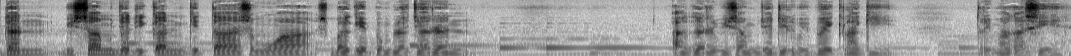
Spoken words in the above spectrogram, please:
dan bisa menjadikan kita semua sebagai pembelajaran agar bisa menjadi lebih baik lagi. Terima kasih.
